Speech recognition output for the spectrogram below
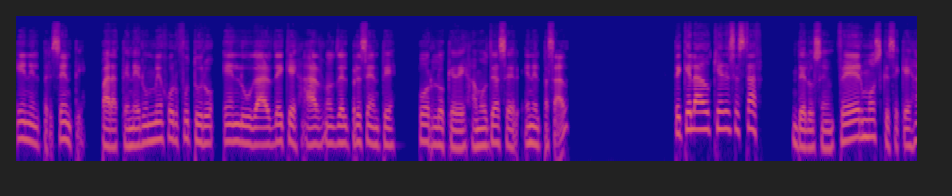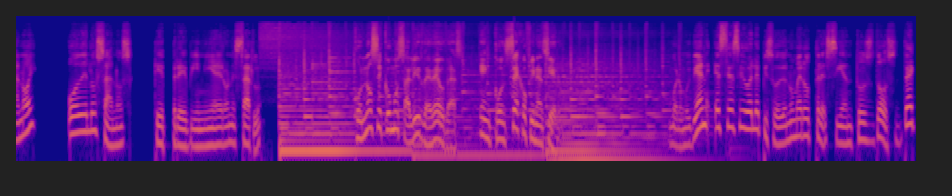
en el presente para tener un mejor futuro en lugar de quejarnos del presente por lo que dejamos de hacer en el pasado? ¿De qué lado quieres estar? ¿De los enfermos que se quejan hoy o de los sanos que previnieron estarlo? Conoce cómo salir de deudas en Consejo Financiero. Bueno, muy bien, este ha sido el episodio número 302 de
